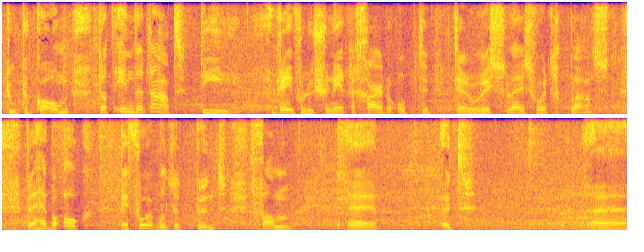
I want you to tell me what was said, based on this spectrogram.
toe te komen dat inderdaad die revolutionaire garde op de terroristenlijst wordt geplaatst. We hebben ook bijvoorbeeld het punt van uh, het uh,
